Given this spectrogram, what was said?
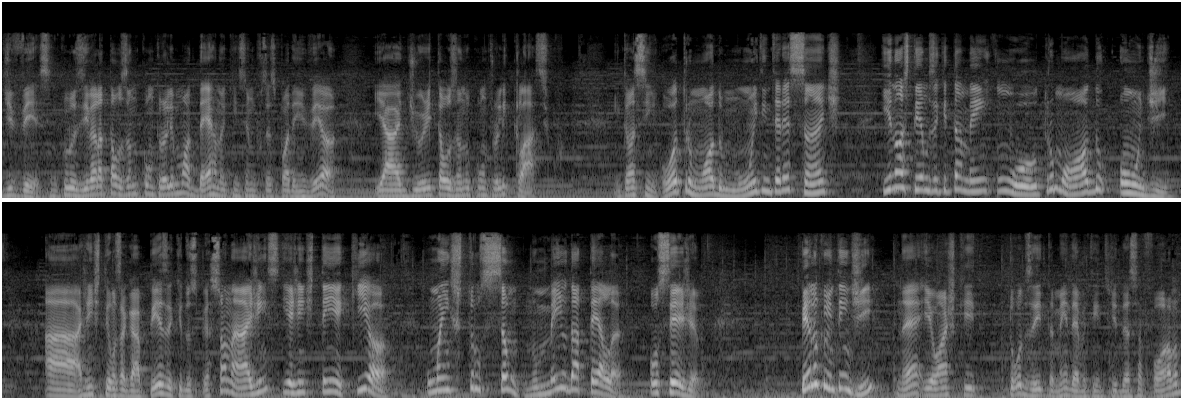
de vez. Inclusive ela tá usando controle moderno aqui em cima que vocês podem ver, ó, e a Jury tá usando o controle clássico. Então assim, outro modo muito interessante. E nós temos aqui também um outro modo onde a, a gente tem os HPs aqui dos personagens e a gente tem aqui, ó, uma instrução no meio da tela. Ou seja, pelo que eu entendi, né, eu acho que todos aí também devem ter entendido dessa forma,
